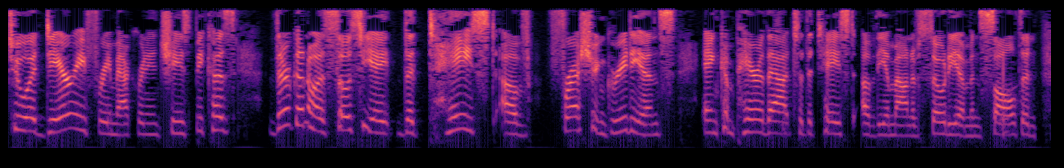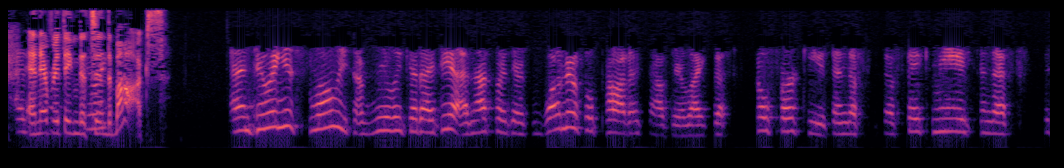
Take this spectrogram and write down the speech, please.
to a dairy free macaroni and cheese because they're going to associate the taste of fresh ingredients and compare that to the taste of the amount of sodium and salt and, and everything that's in the box. And doing it slowly is a really good idea. And that's why there's wonderful products out there like the tofurkeys and the, the fake meats and the, the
